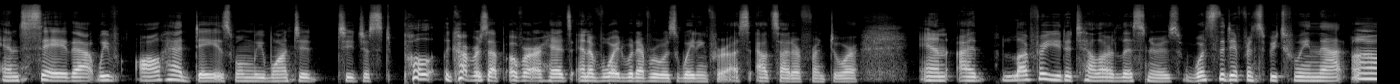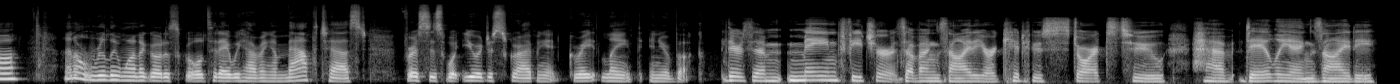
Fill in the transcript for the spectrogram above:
and say that we've all had days when we wanted to just pull the covers up over our heads and avoid whatever was waiting for us outside our front door. And I'd love for you to tell our listeners what's the difference between that, oh, I don't really want to go to school today, we're having a math test, versus what you're describing at great length in your book. There's a main features of anxiety or a kid who starts to have daily anxiety,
